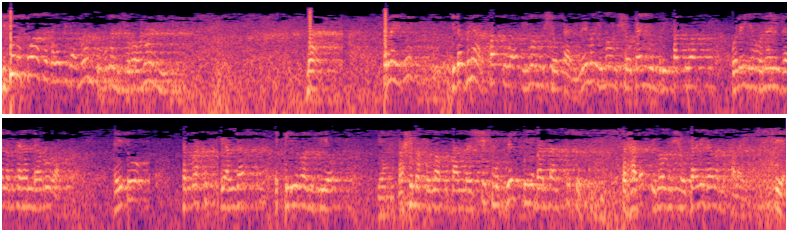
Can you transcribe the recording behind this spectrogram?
Disuruh puasa kalau tidak mampu bukan disuruh nani. Nah, karena itu tidak benar fatwa Imam Syaukani. Memang Imam Syaukani memberi fatwa bolehnya onani dalam keadaan darurat. Itu termasuk dianggap kekeliruan beliau. Ya, rahimahullah taala Syekh Mukbil punya bantahan khusus terhadap Imam Syaukani dalam masalah ini. Iya.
